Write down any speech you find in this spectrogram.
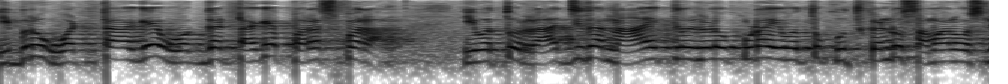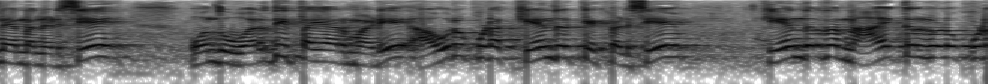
ಇಬ್ಬರು ಒಟ್ಟಾಗೆ, ಒಗ್ಗಟ್ಟಾಗೆ ಪರಸ್ಪರ ಇವತ್ತು ರಾಜ್ಯದ ನಾಯಕರುಗಳು ಕೂಡ ಇವತ್ತು ಕೂತ್ಕೊಂಡು ಸಮಾಲೋಚನೆಯನ್ನು ನಡೆಸಿ, ಒಂದು ವರದಿ ತಯಾರು ಮಾಡಿ, ಅವರು ಕೂಡ ಕೇಂದ್ರಕ್ಕೆ ಕಳಿಸಿ, ಕೇಂದ್ರದ ನಾಯಕರುಗಳು ಕೂಡ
